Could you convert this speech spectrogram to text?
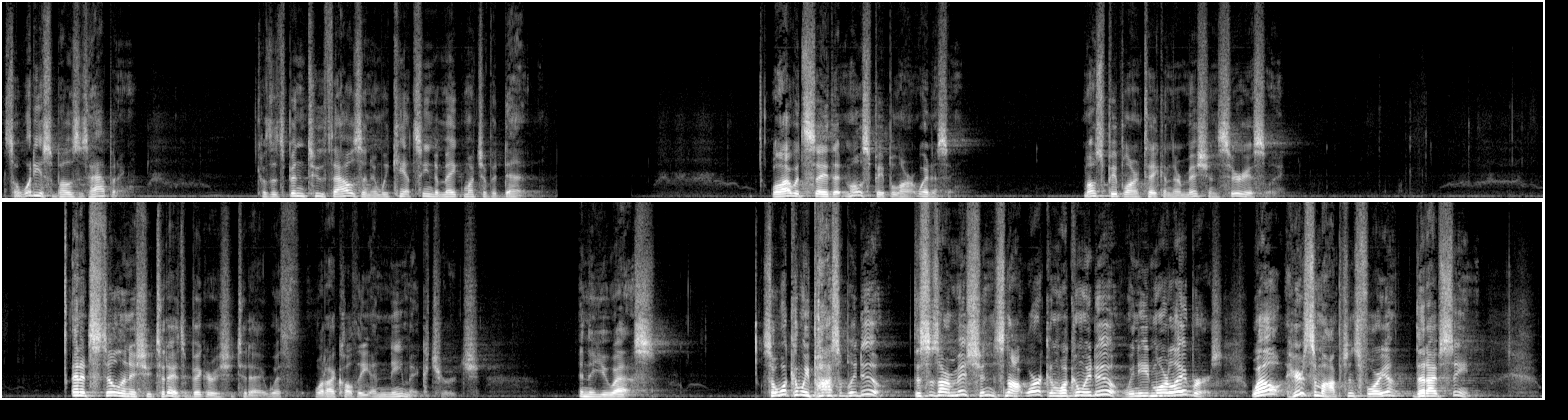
So, what do you suppose is happening? Because it's been 2000 and we can't seem to make much of a dent. Well, I would say that most people aren't witnessing. Most people aren't taking their mission seriously. And it's still an issue today. It's a bigger issue today with what I call the anemic church in the U.S. So, what can we possibly do? This is our mission. It's not working. What can we do? We need more laborers. Well, here's some options for you that I've seen.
